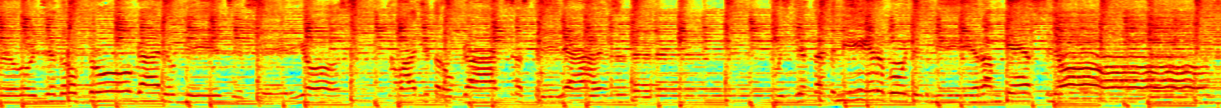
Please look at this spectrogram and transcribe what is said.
Целуйте друг друга, любите всерьез. Хватит ругаться, стрелять Пусть этот мир будет миром без слез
